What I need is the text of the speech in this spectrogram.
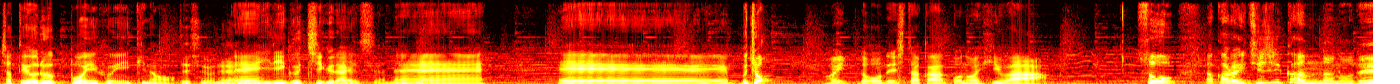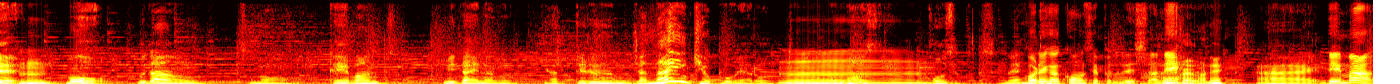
ちょっと夜っぽい雰囲気の、ですよねね。入り口ぐらいですよね。えー部長、はいどうでしたか、この日は。そうだから1時間なので、うんもう普段その定番みたいなのやってるんじゃない曲をやろうっていうのがまずコンセプトですよね。これがコンセプトでしたね。今回はね。はい。でまあ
